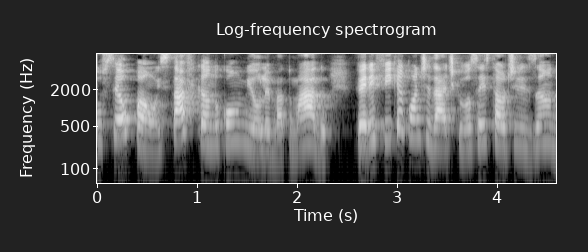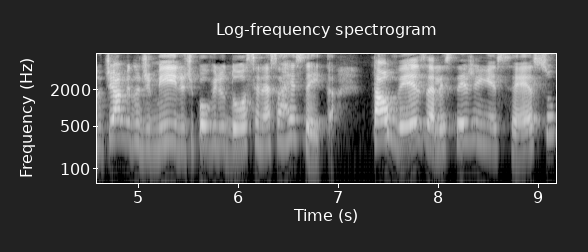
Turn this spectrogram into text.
o seu pão está ficando com o miolo embatumado, verifique a quantidade que você está utilizando de amido de milho, de polvilho doce nessa receita. Talvez ela esteja em excesso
